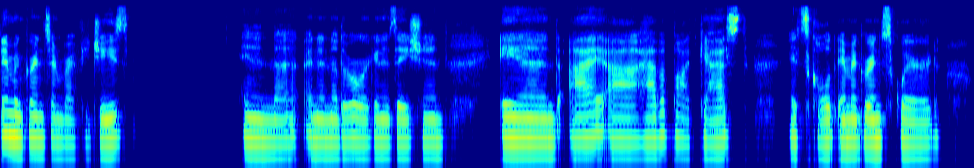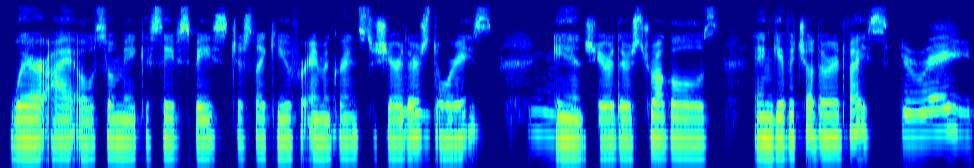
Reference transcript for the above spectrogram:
immigrants and refugees in uh, in another organization, And I uh, have a podcast. It's called Immigrant Squared, where I also make a safe space, just like you, for immigrants to share their mm-hmm. stories mm-hmm. and share their struggles and give each other advice. Great.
